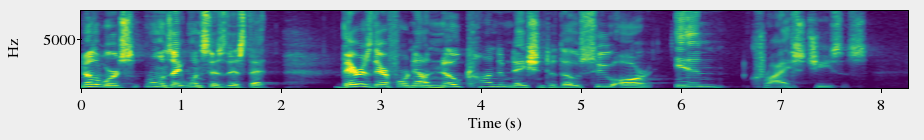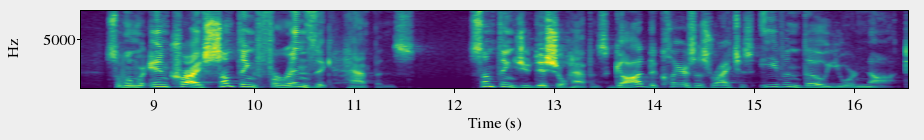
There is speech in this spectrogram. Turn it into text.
In other words, Romans 8 1 says this that there is therefore now no condemnation to those who are in Christ Jesus. So when we're in Christ, something forensic happens, something judicial happens. God declares us righteous even though you are not.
